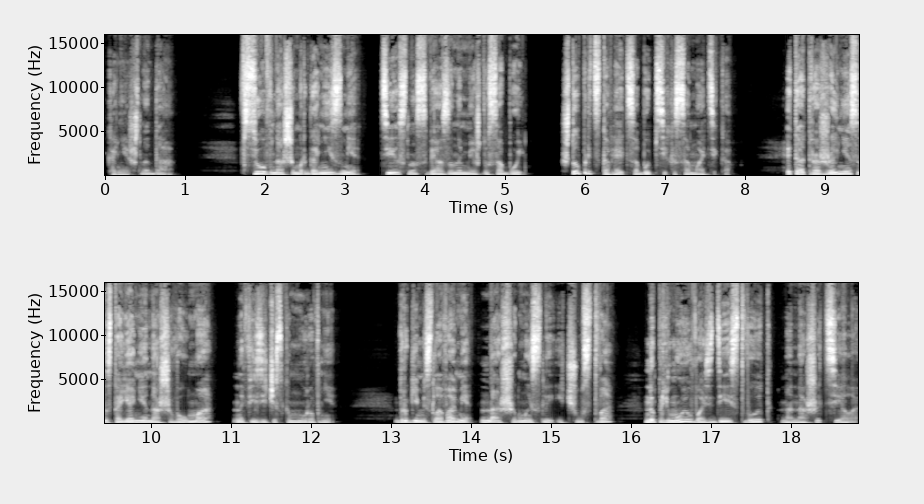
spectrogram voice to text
Конечно, да. Все в нашем организме тесно связано между собой. Что представляет собой психосоматика? Это отражение состояния нашего ума на физическом уровне. Другими словами, наши мысли и чувства напрямую воздействуют на наше тело.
